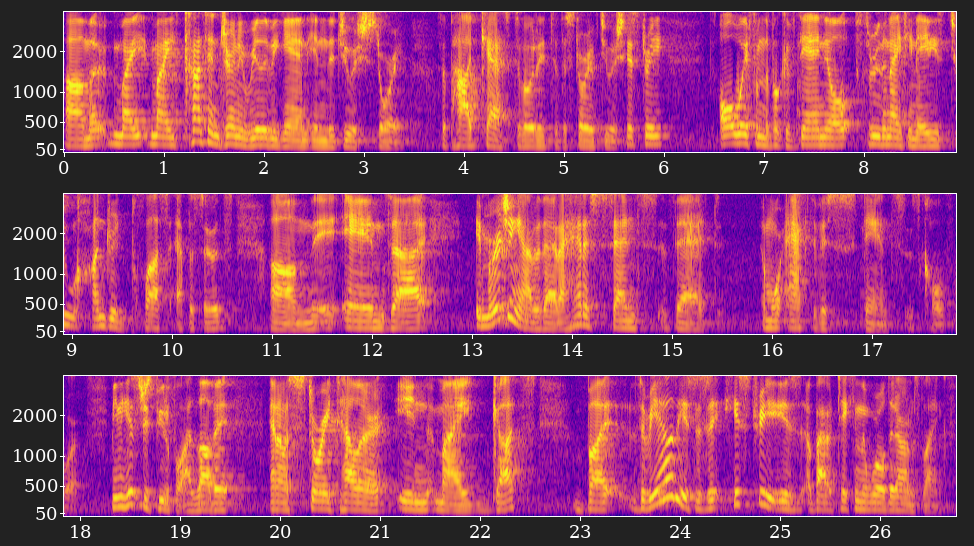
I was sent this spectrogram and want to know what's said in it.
Um, my, my content journey really began in the Jewish story. It's a podcast devoted to the story of Jewish history, all the way from the book of Daniel through the 1980s, 200 plus episodes. Um, and uh, emerging out of that, I had a sense that a more activist stance is called for. I mean, history is beautiful. I love it. And I'm a storyteller in my guts. But the reality is, is that history is about taking the world at arm's length.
